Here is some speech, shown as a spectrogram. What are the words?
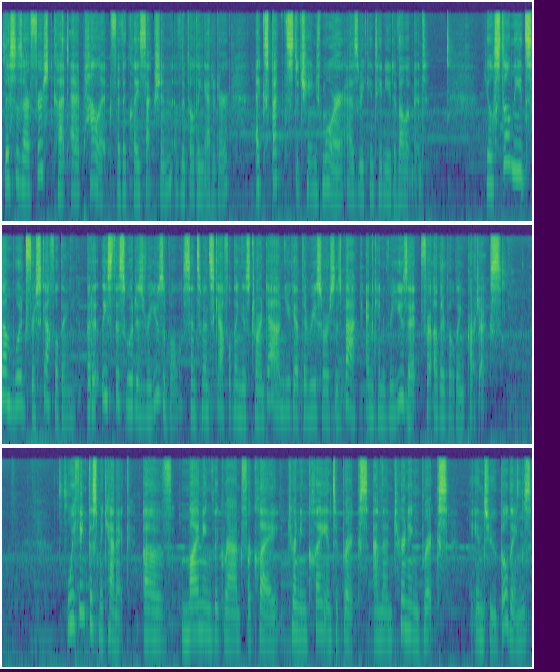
This is our first cut at a palette for the clay section of the building editor. Expect this to change more as we continue development. You'll still need some wood for scaffolding, but at least this wood is reusable, since when scaffolding is torn down you get the resources back and can reuse it for other building projects. We think this mechanic of mining the ground for clay, turning clay into bricks, and then turning bricks into buildings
